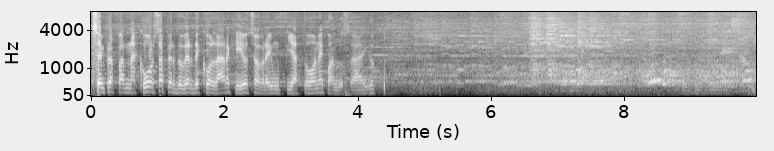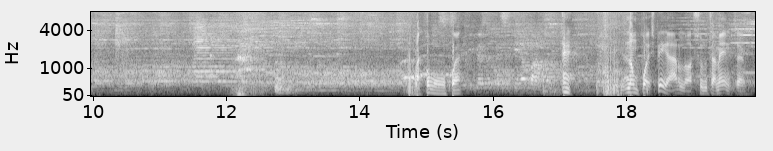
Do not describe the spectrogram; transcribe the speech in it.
sempre a fare una corsa per dover decollare che io ci avrei un fiatone quando salgo. Comunque eh, non puoi spiegarlo assolutamente.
